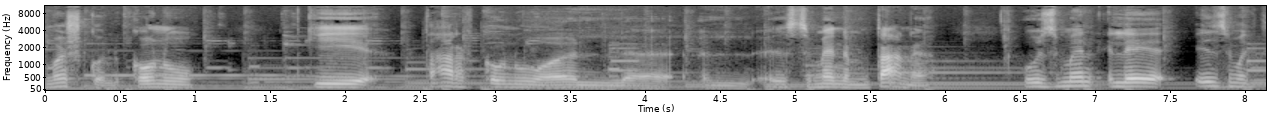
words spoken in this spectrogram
مشكل كونه كي تعرف كونه الزمان متاعنا هو زمان اللي يلزمك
